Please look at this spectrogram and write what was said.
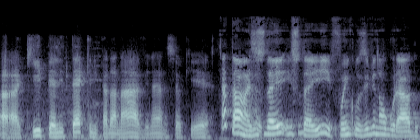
a equipe ali técnica da nave, né? Não sei o quê. Ah tá, mas isso daí, isso daí foi inclusive inaugurado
